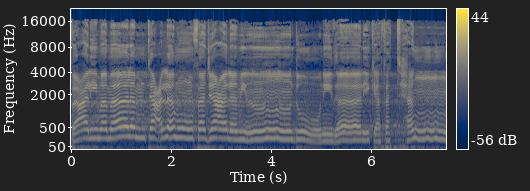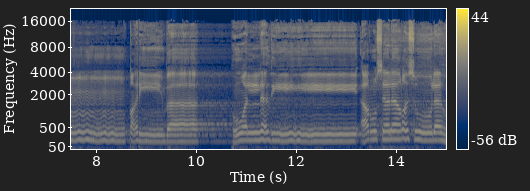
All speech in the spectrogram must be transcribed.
فعلم ما لم تعلموا فجعل من دون ذلك فتحا قريبا. هو الذي أرسل رسوله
